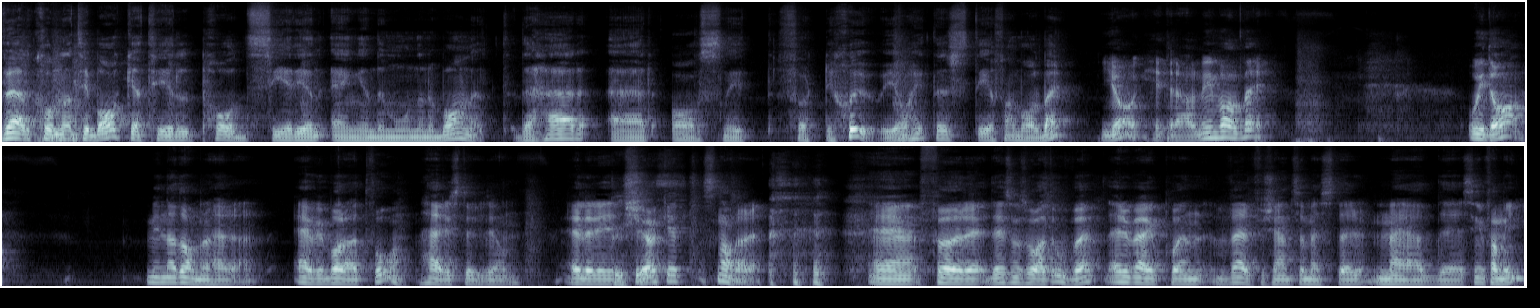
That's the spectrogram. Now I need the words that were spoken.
Välkomna tillbaka till poddserien Ängeln, Demonen och Barnet. Det här är avsnitt 47. Jag heter Stefan Wahlberg. Jag heter Albin Wahlberg. Och idag, mina damer och herrar, är vi bara två här i studion. Eller i Precis. köket snarare. eh, för det är som så att Ove är iväg på en välförtjänt semester med eh, sin familj.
